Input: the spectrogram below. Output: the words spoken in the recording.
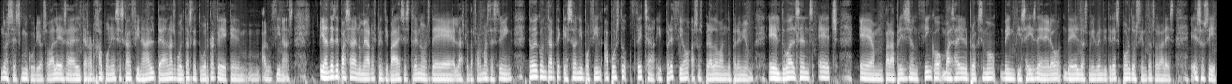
No sé, es muy curioso, ¿vale? El terror japonés es que al final te da unas vueltas de tuerca que, mm, alucinas. Y antes de pasar a enumerar los principales estrenos de las plataformas de streaming, tengo que contarte que Sony por fin ha puesto fecha y precio a su esperado bando premium. El DualSense Edge em, para PlayStation 5 va a salir el próximo 26 de enero del 2023 por 200 dólares. Eso sí,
